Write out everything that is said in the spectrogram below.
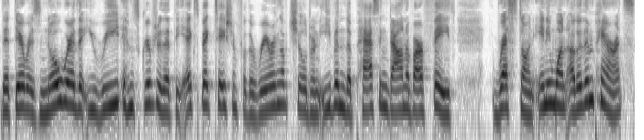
that there is nowhere that you read in scripture that the expectation for the rearing of children, even the passing down of our faith, rests on anyone other than parents.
